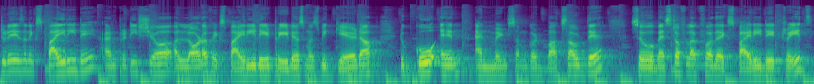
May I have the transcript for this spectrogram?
today is an expiry day. I'm pretty sure a lot of expiry day traders must be geared up to go in and mint some good bucks out there. So, best of luck for the expiry day trades.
